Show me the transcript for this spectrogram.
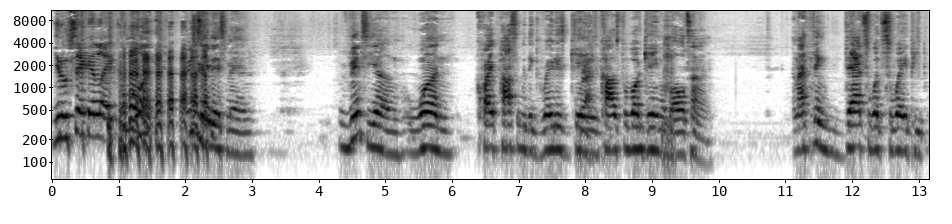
You know what I'm saying? Like, come on. Let me say this, man. Vince Young won quite possibly the greatest game, Right. college football game of all time. And I think that's what swayed people.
